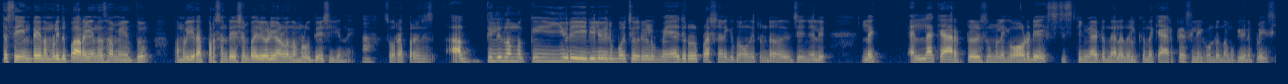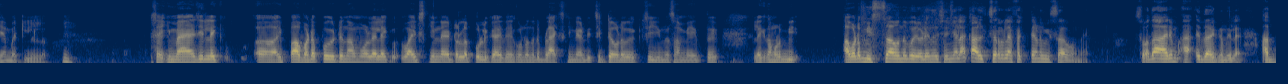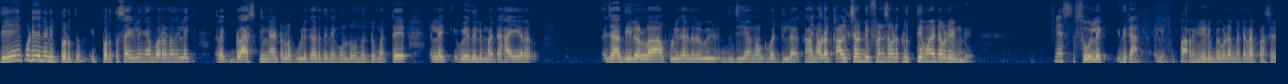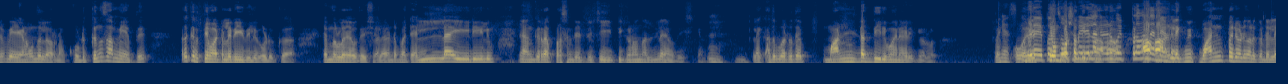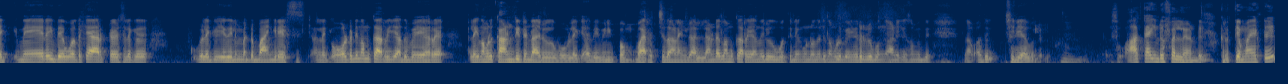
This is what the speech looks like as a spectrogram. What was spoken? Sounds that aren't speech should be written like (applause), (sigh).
At same time നമ്മൾ ഇത് പറയുന്ന സമയത്തും നമ്മൾ ഈ റെപ്രസെന്റേഷൻ പരിപാടിയാണല്ലോ നമ്മൾ ഉദ്ദേശിക്കുന്നത്. സോ റെപ്രസെൻ അതിൽ നമുക്ക് ഈ ഒരു ഏരിയയിൽ വരുമ്പോൾ ചെറിയ മേജർ ഒരു പ്രശ്നം എനിക്ക് തോന്നിയിട്ടുണ്ട് അതെന്ന് വെച്ച് കഴിഞ്ഞാൽ ലൈക്ക് എല്ലാ ക്യാരക്ടേഴ്സും അല്ലെങ്കിൽ ഓൾറെഡി എക്സിസ്റ്റിംഗ് ആയിട്ട് നിലനിൽക്കുന്ന ക്യാരക്ടേഴ്സിലേക്ക് കൊണ്ട് നമുക്ക് ഇതിനെ പ്ലേസ് ചെയ്യാൻ പറ്റില്ലല്ലോ. ഇമാജിൻ ലൈക്ക് ഇപ്പം അവിടെ പോയിട്ട് നമ്മൾ ലൈക്ക് വൈറ്റ് സ്കിൻ ആയിട്ടുള്ള പുള്ളിക്കാരത്തിനെ കൊണ്ടുവന്നിട്ട് ബ്ലാക്ക് സ്കിൻ അടിച്ചിട്ട് അവിടെ ചെയ്യുന്ന സമയത്ത് ലൈക്ക് നമ്മൾ അവിടെ മിസ്സാവുന്ന പരിപാടി എന്ന് വെച്ച് കഴിഞ്ഞാൽ ആ കൾച്ചറൽ എഫക്റ്റാണ് മിസ്സാവുന്നത് സോ അതാരും ഇതാക്കുന്നില്ല. അതേപടി തന്നെയാണ് ഇപ്പുറത്തും. ഇപ്പുറത്തെ സൈഡിൽ ഞാൻ പറയണത് ലൈക്ക് ലൈക്ക് ബ്ലാക്ക് സ്കിൻ ആയിട്ടുള്ള പുള്ളിക്കാരത്തിനെ കൊണ്ടുവന്നിട്ട് മറ്റേ ലൈക്ക് ഏതെങ്കിലും മറ്റേ ഹയർ ജാതിയിലുള്ള ആ പുള്ളിക്കാരത്തിന് ചെയ്യാൻ നമുക്ക് പറ്റില്ല. കാരണം അവിടെ കൾച്ചർ ഡിഫറൻസ് അവിടെ കൃത്യമായിട്ട് അവിടെ ഉണ്ട്. സോ ലൈക്ക് ഇത് ലൈക്ക് പറഞ്ഞു വരുമ്പോൾ ഇവിടെ മറ്റേ റെപ്രസെന്റേഷൻ വേണമെന്നല്ല പറഞ്ഞു കൊടുക്കുന്ന സമയത്ത് അത് കൃത്യമായിട്ടുള്ള രീതിയിൽ കൊടുക്കുക. എന്നുള്ള ഞാൻ ഉദ്ദേശിച്ചു. അല്ലാണ്ട് മറ്റെല്ലാ ഏരിയയിലും ഞങ്ങൾക്ക് റെപ്രസെന്റേറ്റീവ് ചെയ്യിപ്പിക്കണമെന്നല്ല ഞാൻ ഉദ്ദേശിക്കുന്നത്. ലൈക്ക് അത് വെറുതെ മണ്ട തീരുമാനമായിരിക്കുള്ളൂ. ലൈക്ക് വൻ പരിപാടി നടക്കുന്നുണ്ട്. ലൈക്ക് നേരെ ഇതേപോലത്തെ ക്യാരക്ടേഴ്സിലൊക്കെ ലൈക്ക് ഏതെങ്കിലും മറ്റേ ഭയങ്കര എക്സിസ്റ്റ് ലൈക്ക് ഓൾറെഡി നമുക്ക് അറിയാം അത് വേറെ അല്ലെങ്കിൽ നമ്മൾ കണ്ടിട്ടുണ്ട് ആ രൂപം. ലൈക്ക് അത് ഇപ്പം വരച്ചതാണെങ്കിലും അല്ലാണ്ട് നമുക്ക് അറിയാവുന്ന രൂപത്തിനെ കൊണ്ടുവന്നിട്ട് നമ്മൾ വേറെ രൂപം കാണിക്കുന്ന സമയത്ത് അത് ശരിയാവില്ലല്ലോ. സോ ആ കൈൻഡ് ഓഫ് അല്ലാണ്ട് കൃത്യമായിട്ട്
